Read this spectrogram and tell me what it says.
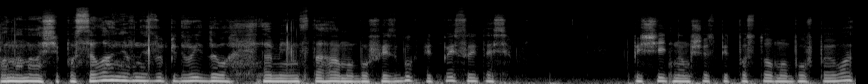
на наші посилання внизу під відео. Там є інстаграм або фейсбук, підписуйтесь. Пишіть нам щось під постом або в приват,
